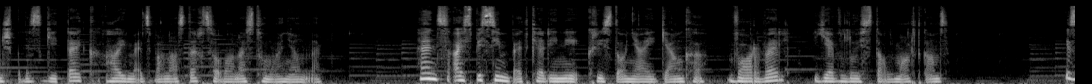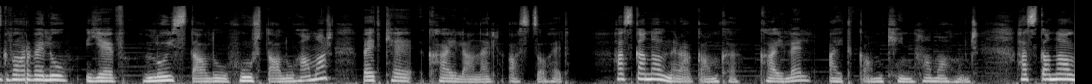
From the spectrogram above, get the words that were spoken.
ինչպես գիտեք, հայ մեծ բանաստեղծ Հովանես Թումանյանն է։ Հենց այսպեսին պետք է լինի քրիստոնյայի կյանքը՝ վառվել եւ լույս տալ մարդկանց։ Իսկ վառվելու եւ լույս տալու, հուր տալու համար պետք է քայլ անել Աստծո հետ հասկանալ նրա կամքը, քայլել այդ կամքին համահունչ, հասկանալ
